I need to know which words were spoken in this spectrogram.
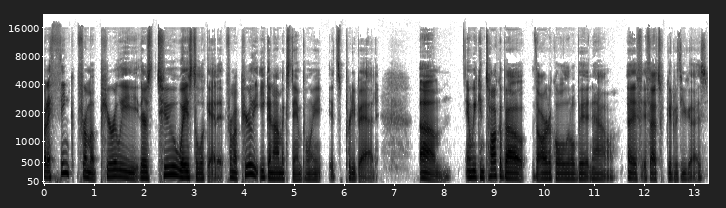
but I think from a purely, there's two ways to look at it. From a purely economic standpoint, it's pretty bad. Um, and we can talk about the article a little bit now, if, if that's good with you guys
